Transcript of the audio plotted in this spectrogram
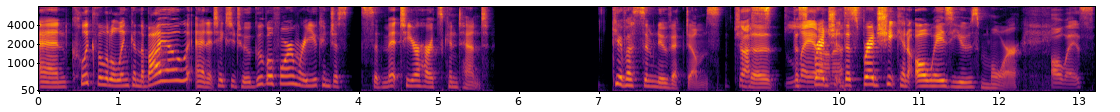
and click the little link in the bio, and it takes you to a Google form where you can just submit to your heart's content. Give us some new victims. Just the the lay it on spreadsheet the spreadsheet can always use more. Always.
